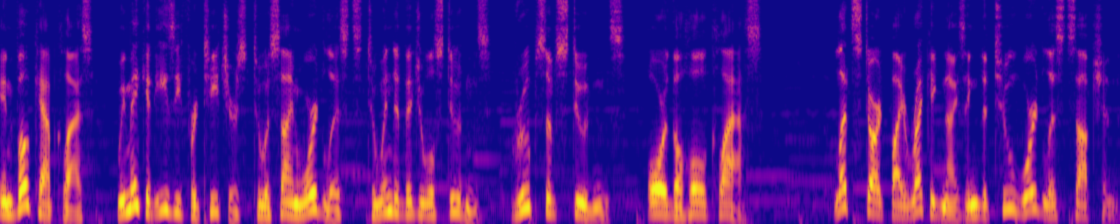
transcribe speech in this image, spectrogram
In VocabClass, we make it easy for teachers to assign word lists to individual students, groups of students, or the whole class. Let's start by recognizing the two word lists option.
